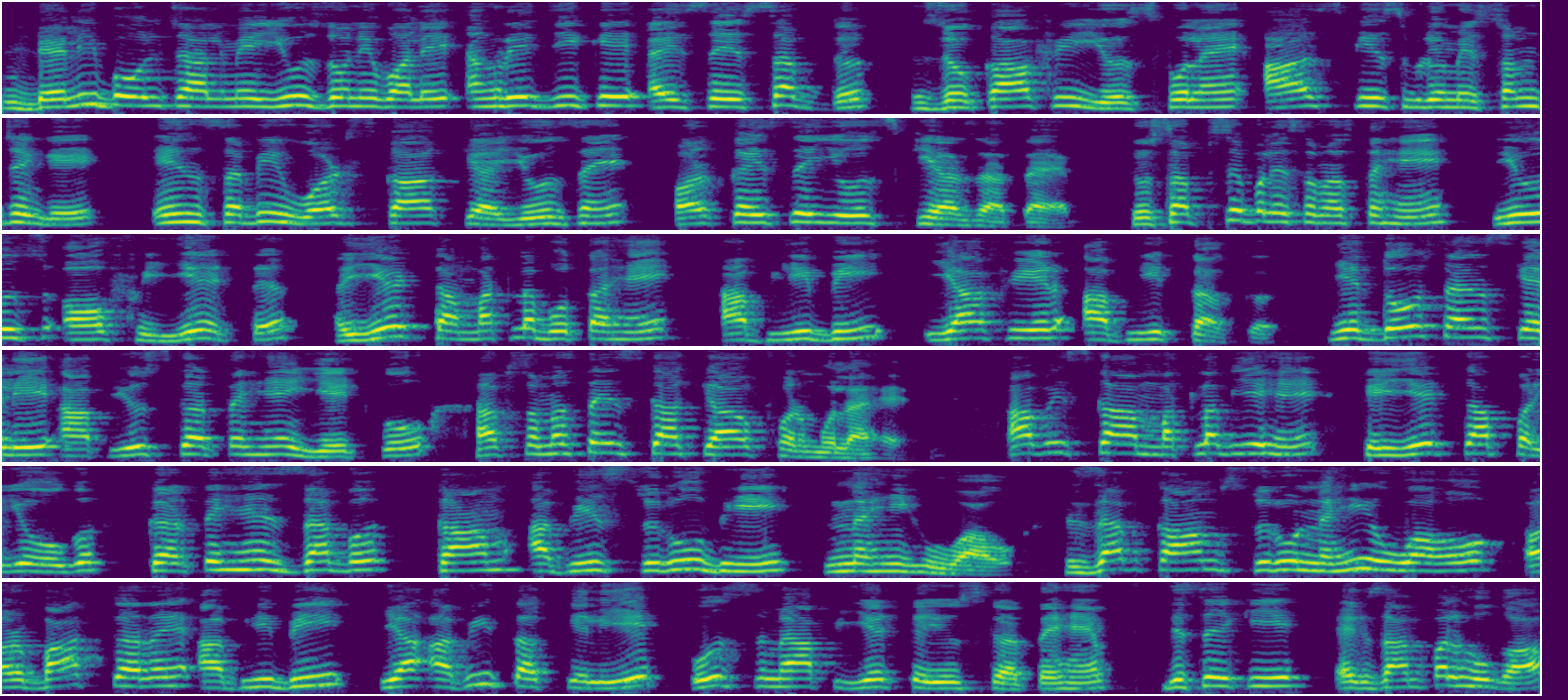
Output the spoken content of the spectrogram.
Daily बोलचाल में use होने वाले अंग्रेज़ी के ऐसे शब्द जो काफ़ी यूजफुल हैं। आज की इस वीडियो में समझेंगे इन सभी वर्ड्स का क्या यूज़ है और कैसे यूज़ किया जाता है। तो सबसे पहले समझते हैं यूज़ ऑफ़ येट येट का मतलब होता है अभी भी या फिर अभी तक। ये दो सेंस के लिए आप यूज़ करते हैं येट को। आप समझते हैं इसका क्या फॉर्मूला है। अब इसका मतलब ये है कि येट का प्रयोग करते हैं जब काम अभी शुरू भी नहीं हुआ हो। जब काम शुरू नहीं हुआ हो और बात कर रहे हैं अभी भी या अभी तक के लिए, उस समय आप येट का यूज़ करते हैं। जैसे कि एग्ज़ाम्पल होगा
